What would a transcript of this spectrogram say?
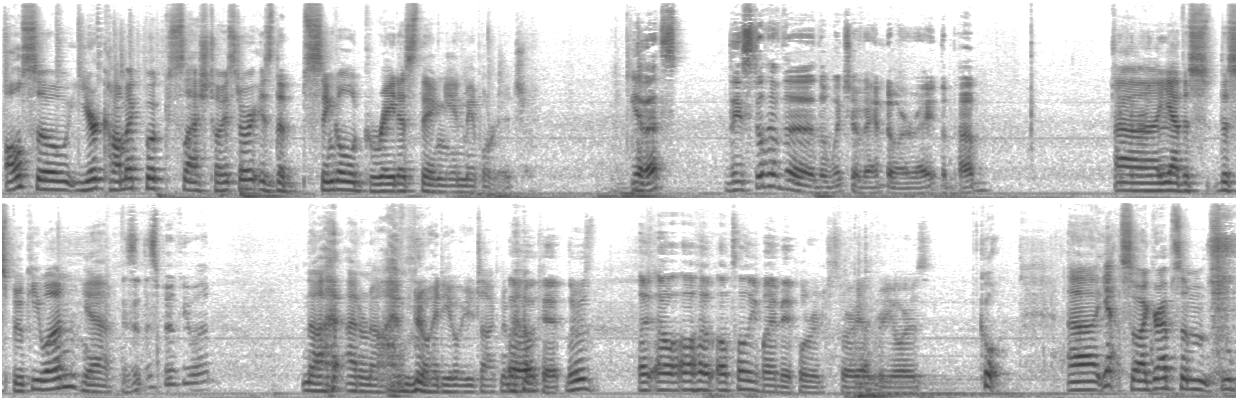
Also, your comic book slash toy store is the single greatest thing in Maple Ridge. yeah, that's. They still have the the Witch of Endor, right? The pub. Uh, yeah, the the spooky one. Yeah. Is it the spooky one? No, I, I don't know. I have no idea what you're talking about. Oh, okay. There was. I, I'll I'll, have, I'll tell you my Maple Ridge story after yours. Cool. Uh, yeah, so I grabbed some, some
